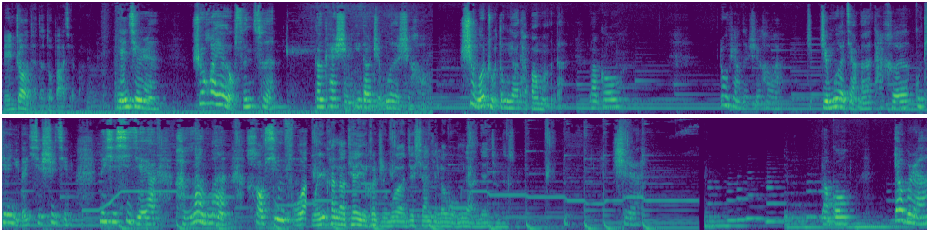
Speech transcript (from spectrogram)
连赵太太都巴结吧？年轻人，说话要有分寸。刚开始遇到芷墨的时候，是我主动要他帮忙的。老公，路上的时候啊，芷芷墨讲了他和顾天宇的一些事情，那些细节呀、很浪漫，好幸福啊。我一看到天宇和芷墨，就想起了我们俩年轻的时候。是啊，老公，要不然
